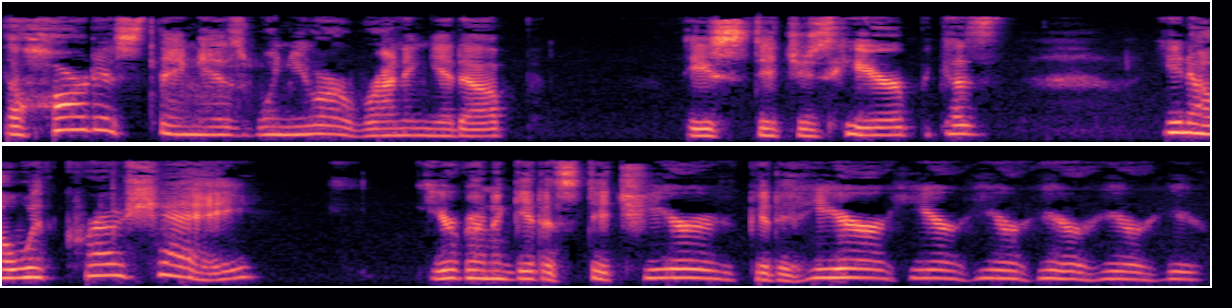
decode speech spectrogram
the hardest thing is when you are running it up these stitches here because you know with crochet you're going to get a stitch here, you get a here, here, here, here, here, here.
